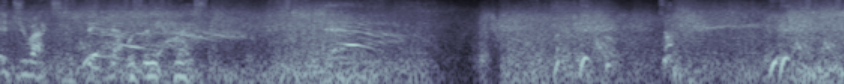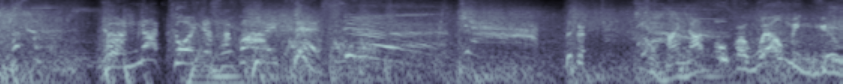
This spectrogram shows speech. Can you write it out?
Did you actually think that was impressive? You're not going to survive this! Am not overwhelming you?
